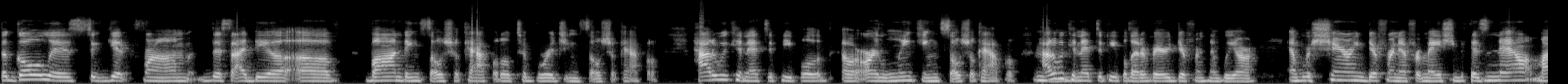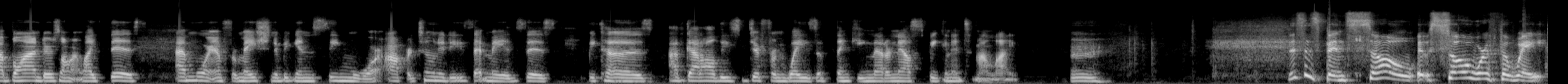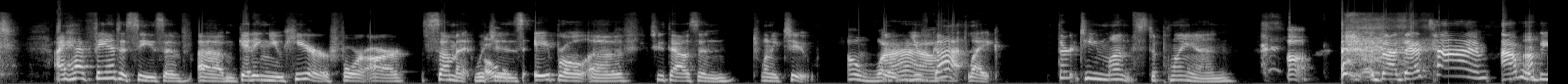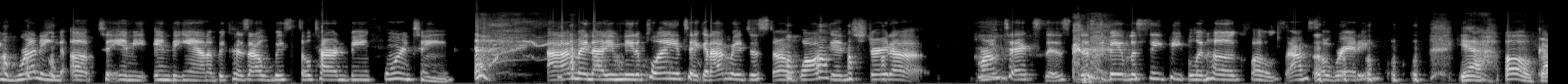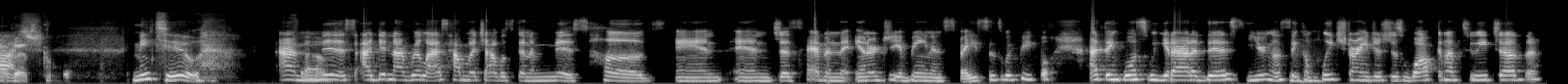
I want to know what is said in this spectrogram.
The goal is to get from this idea of bonding social capital to bridging social capital. How do we connect to people or, or linking social capital? How do we Mhm. connect to people that are very different than we are? And we're sharing different information because now my blinders aren't like this. I have more information to begin to see more opportunities that may exist because I've got all these different ways of thinking that are now speaking into my life. Mm. This has been so it was so worth the wait. I have fantasies of um, getting you here for our summit, which Oh. is April of 2022. Oh So wow! you've got like 13 months to plan. Uh, by that time, I will be running up to any Indiana because I will be so tired of being quarantined. I may not even need a plane ticket. I may just start walking straight up from Texas just to be able to see people and hug folks. I'm so ready. Yeah. Oh Oh, that's gosh. cool. Me too. I So- miss. I did not realize how much I was going to miss hugs and and just having the energy of being in spaces with people. I think once we get out of this, you're going to see Mhm. complete strangers just walking up to each other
